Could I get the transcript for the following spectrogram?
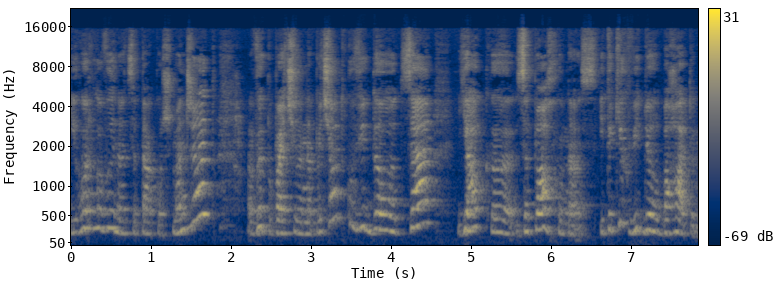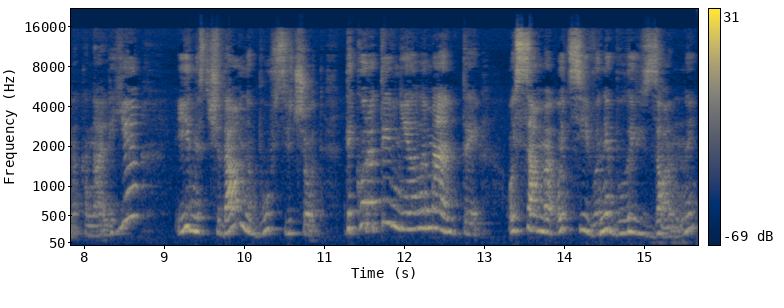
і горловина це також манжет. Ви побачили на початку відео, це як е, запах у нас. І таких відео багато на каналі є. І нещодавно був світшот. Декоративні елементи, ось саме оці, вони були із Анни.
